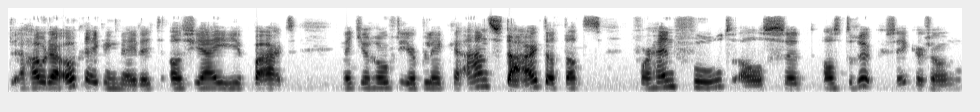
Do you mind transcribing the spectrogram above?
hou daar ook rekening mee dat als jij je paard met je roofdierblik aanstaart, dat dat voor hen voelt als, uh, als druk. Zeker zo'n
